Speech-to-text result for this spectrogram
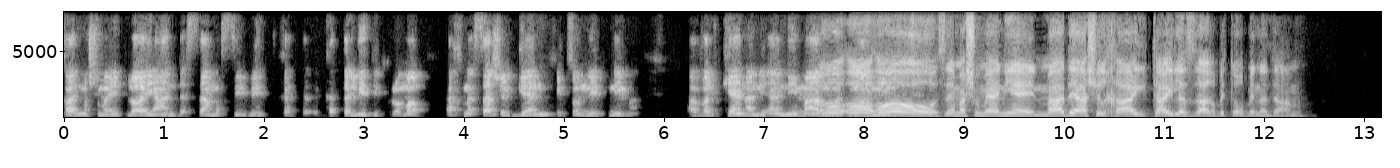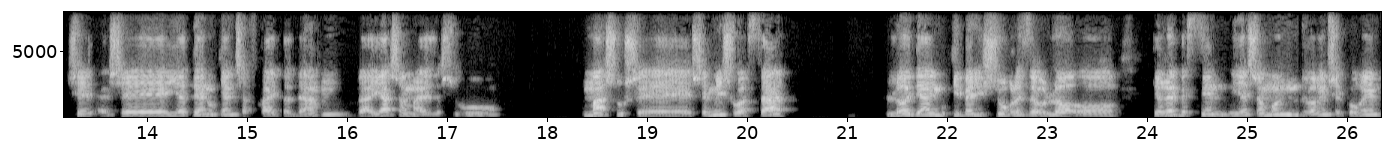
חד משמעית לא היה הנדסה מסיבית קט, קטליטית, כלומר, הכנסה של גן חיצוני פנימה. אבל כן, אני, אני מאמין... או, או, או, זה משהו מעניין. מה הדעה שלך, איתי לזר, בתור בן אדם? ש, שידנו כן שפכה את הדם, והיה שם איזשהו משהו ש, שמישהו עשה, לא יודע אם הוא קיבל אישור לזה או לא, או תראה, בסין יש המון דברים שקורים,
